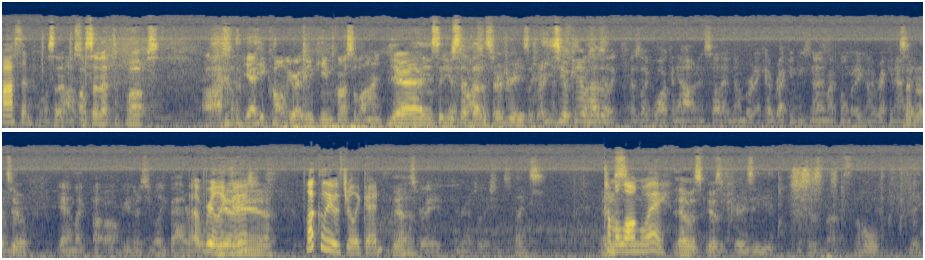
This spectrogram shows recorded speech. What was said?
Awesome. I'll send that. To, I'll send that to pops. Awesome. Yeah, he called me right when you came across the line. Yeah, you said you Yeah, stepped out of surgery. He's like, "Are you is he I okay? was What just like, I was like walking out and saw that number and I kept recognizing. He's not in my phone, but I, I recognized that Seven oh two. Yeah, I'm like, uh oh, either it's really bad or Uh, really yeah, good. Yeah, yeah, Luckily, it was really good. yeah. That's great. Congratulations. Thanks. It Come a long way. It was it was a crazy. It was nuts. The whole thing.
